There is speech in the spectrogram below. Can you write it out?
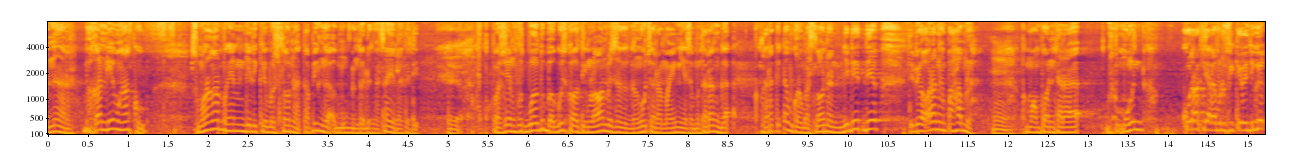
Benar, bahkan dia mengaku semua orang kan pengen jadi kayak Barcelona, tapi nggak nggak dengan saya kata dia. Iya. Position football tuh bagus kalau tim lawan bisa keganggu cara mainnya. Sementara nggak, sementara kita bukan Barcelona. Jadi dia tipe orang yang paham lah kemampuan cara mungkin kurang cara berpikirnya juga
